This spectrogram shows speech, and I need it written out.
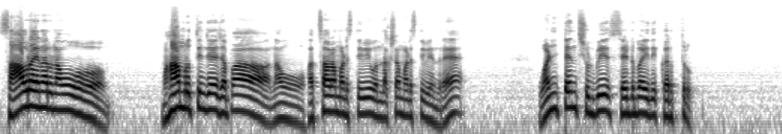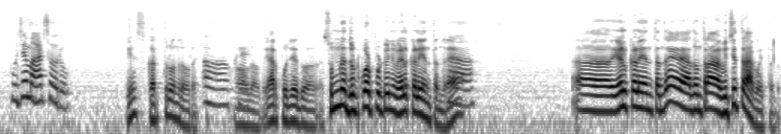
ಸಾವಿರ ಏನಾದ್ರು ನಾವು ಮಹಾಮೃತ್ಯುಂಜಯ ಜಪ ನಾವು ಹತ್ತು ಸಾವಿರ ಮಾಡಿಸ್ತೀವಿ ಒಂದು ಲಕ್ಷ ಮಾಡಿಸ್ತೀವಿ ಅಂದರೆ one tenth should be said by the kartru. ಪೂಜೆ ಮಾಡಿಸೋರು. ಎಸ್ ಕರ್ತೃ ಅಂದ್ರೆ ಅವ್ರೆ. ಹೌದೌದು ಯಾರು ಪೂಜೆ ಸುಮ್ಮನೆ ದುಡ್ಡು ಕೊಟ್ಬಿಟ್ಟು ನೀವು ಹೇಳ್ಕೊಳ್ಳಿ ಅಂತಂದರೆ. ಹೇಳ್ಕೊಳ್ಳಿ ಅಂತಂದರೆ ಅದೊಂಥರ ವಿಚಿತ್ರ ಆಗೋಯ್ತದು.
